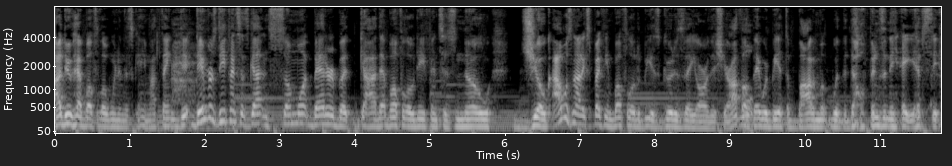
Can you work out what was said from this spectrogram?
I do have Buffalo winning this game. I think D- Denver's defense has gotten somewhat better, but God, that Buffalo defense is no joke. I was not expecting Buffalo to be as good as they are this year. I thought they would be at the bottom of- with the Dolphins in the AFC.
